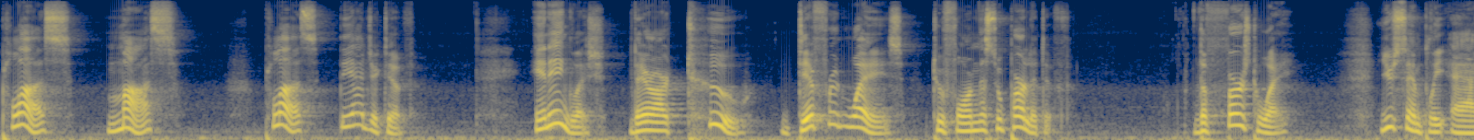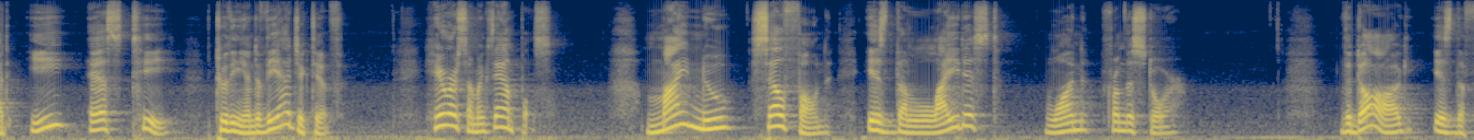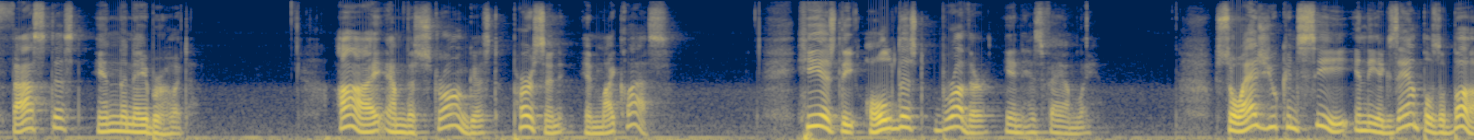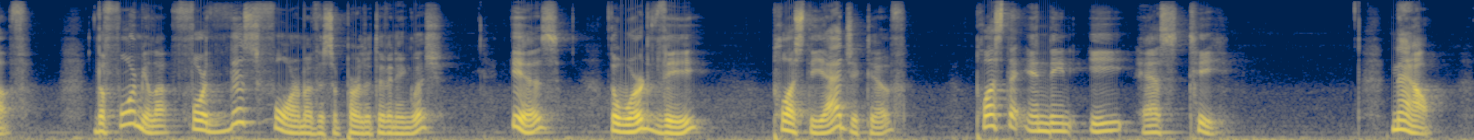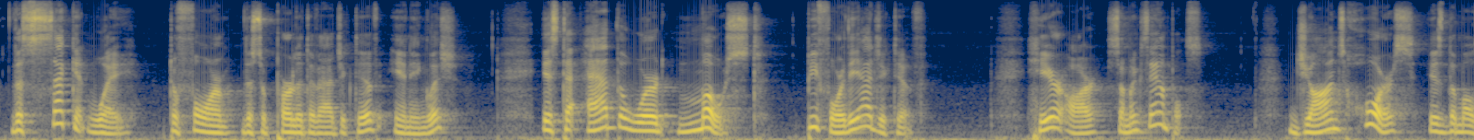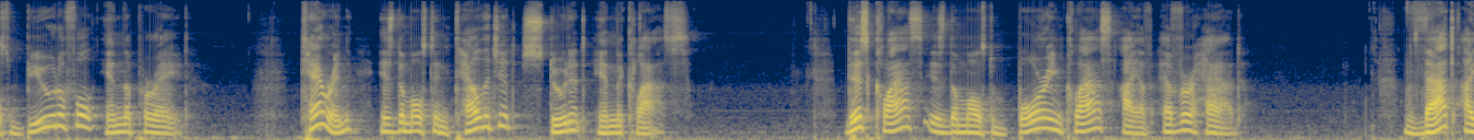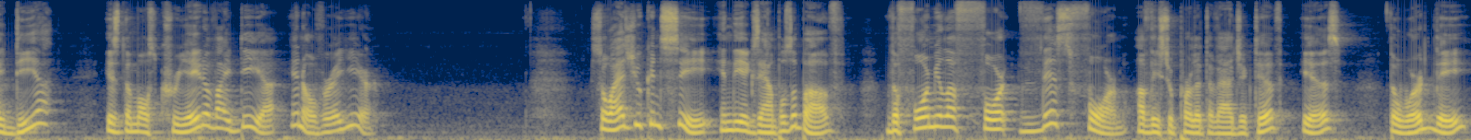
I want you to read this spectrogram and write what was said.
plus más, plus the adjective. In English, there are two different ways to form the superlative. The first way, you simply add EST to the end of the adjective. Here are some examples. My new cell phone is the lightest one from the store. The dog is the fastest in the neighborhood. I am the strongest person in my class. He is the oldest brother in his family. So as you can see in the examples above, the formula for this form of the superlative in English is the word the plus the adjective plus the ending est. Now, the second way to form the superlative adjective in English is to add the word most before the adjective. Here are some examples. John's horse is the most beautiful in the parade. Karen is the most intelligent student in the class. This class is the most boring class I have ever had. That idea is the most creative idea in over a year. So as you can see in the examples above, the formula for this form of the superlative adjective is the word the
